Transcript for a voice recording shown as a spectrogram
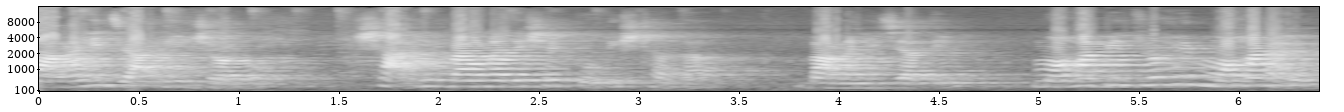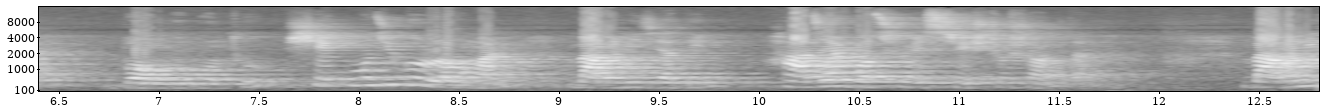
বাঙালি জাতির জনক, স্বাধীন বাংলাদেশের প্রতিষ্ঠাতা, বাঙালি জাতির মহাবিদ্রোহের মহানায়ক, বঙ্গবন্ধু শেখ মুজিবুর রহমান, বাঙালি জাতির হাজার বছরের শ্রেষ্ঠ সন্তান। বাঙালি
